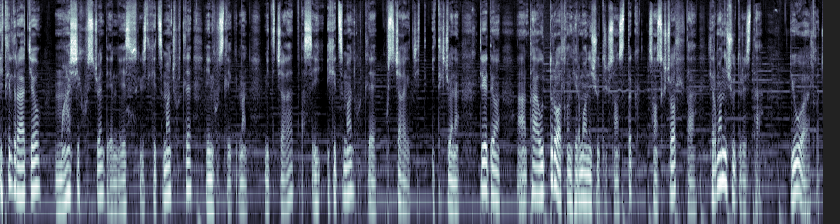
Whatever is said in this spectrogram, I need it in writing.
Итгэл радио маш их хүсэж байна. Тэр нь Есүс Христ их эзэн маань хүртлээ энэ хүслийг маань мэдж байгаад бас их эзэн маань хүртлээ хүсэж байгаа гэж итгэж байна. Тэгээд та өдөр болгон хермоны шүүдрийг сонсдог сонсогч бол та хермоны шүүдрээс та юу ойлгож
